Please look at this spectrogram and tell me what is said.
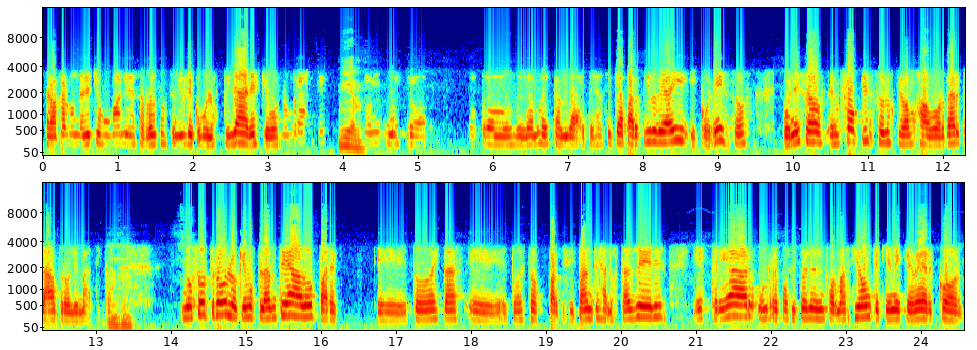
trabajar con derechos humanos y desarrollo sostenible como los pilares que vos nombraste, Bien. son nuestros, nuestros, digamos, estandartes. Así que a partir de ahí y con esos, con esos enfoques son los que vamos a abordar cada problemática. Nosotros lo que hemos planteado para eh, todas estas, eh, todos estos participantes a los talleres es crear un repositorio de información que tiene que ver con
